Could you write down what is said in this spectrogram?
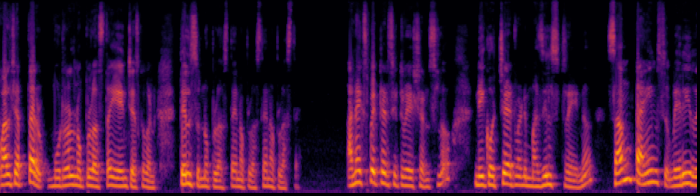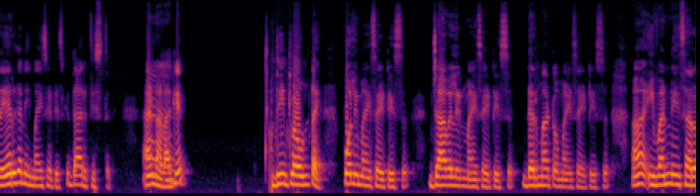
వాళ్ళు చెప్తారు మూడు రోజులు నొప్పులు వస్తాయి ఏం చేసుకోకండి. తెలుసు నొప్పులు వస్తాయి నొప్పులు వస్తాయి నొప్పులు వస్తాయి. అన్ఎక్స్పెక్టెడ్ సిచ్యువేషన్స్లో నీకు వచ్చేటువంటి muscle strain some times very రేర్గా నీకు మైసైటిస్కి దారితీస్తుంది. అండ్. అలాగే దీంట్లో ఉంటాయి పోలిమైసైటిస్ జావెలిన్ మైసైటిస్ డెర్మాటోమైసైటిస్ ఇవన్నీ సర్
